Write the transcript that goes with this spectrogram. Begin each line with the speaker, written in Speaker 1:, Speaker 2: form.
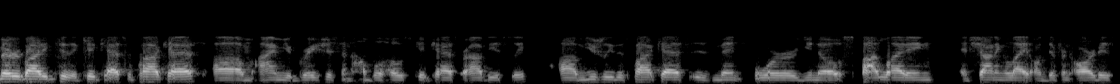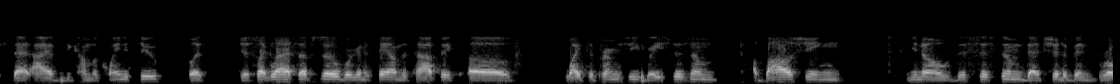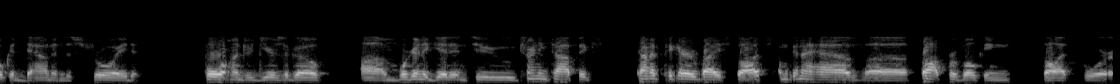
Speaker 1: Welcome everybody to the Kid Casper podcast. Um, I'm your gracious and humble host, Kid Casper. Obviously, um, usually this podcast is meant for you know spotlighting and shining a light on different artists that I have become acquainted to. But just like last episode, we're going to stay on the topic of white supremacy, racism, abolishing, you know, this system that should have been broken down and destroyed 400 years ago. Um, we're going to get into trending topics, kind of pick everybody's thoughts. I'm to have a thought-provoking thought for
